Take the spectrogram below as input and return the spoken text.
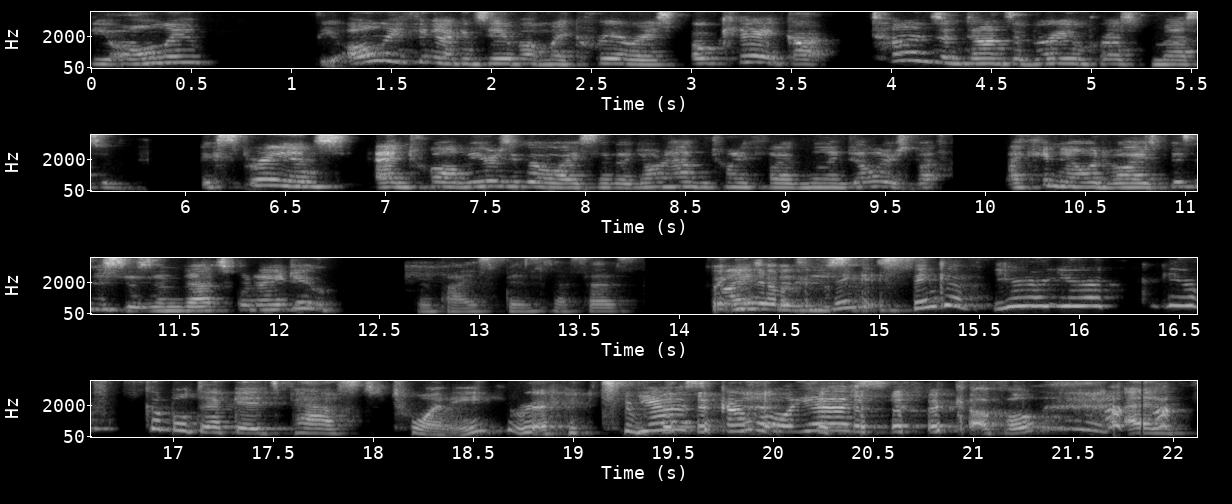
the only the only thing I can say about my career is okay, got tons and tons of very impressive, massive experience. And 12 years ago, I said, I don't have the $25 million, but I can now advise businesses. And that's what I do. Advise businesses. But Advise you know, think think of you're you're you're a couple decades past 20, right? Yes, a couple, yes. a couple. And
